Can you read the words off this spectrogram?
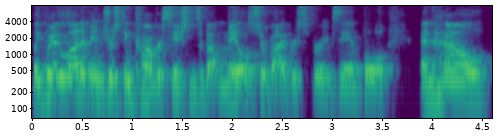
Like we had a lot of interesting conversations about male survivors for example and how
